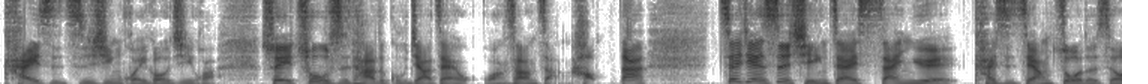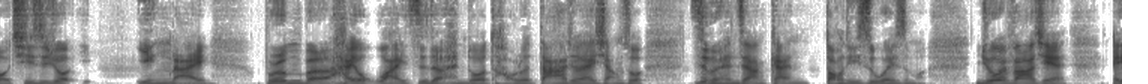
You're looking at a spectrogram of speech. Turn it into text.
开始执行回购计划，所以促使它的股价在往上涨。好，那这件事情在三月开始这样做的时候，其实就引来 Bloomberg 还有外资的很多讨论，大家就在想说，日本人这样干到底是为什么？你就会发现，哎，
